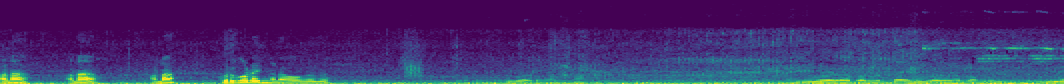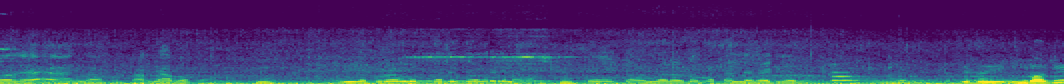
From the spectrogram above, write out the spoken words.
அண்ணா அண்ணா அண்ணா குறுக்கோடு எங்கண்ணா உங்கது குறுக்கோடு ಇವಾಗ ಬರುತ್ತೆ ಇವಾಗ ಬರುತ್ತೆ. ಇವಾಗ ಹಂಗೆ ಟರ್ನ್ ಆಗ್ಬೇಕು. ಹ್ಞೂ ಈಗ ಗುರು ಗುರ್ತಲ್ಲಿ ಹೋದ್ರಿಗಿನ ಸೇರ್ಕ ಒಂದೇ ರೋಡು ಮತ್ತು ಅಲ್ಲಿ ರೈಟ್ಗೆ ಹೋಗ್ಬೇಕು. ಇದು ಹಿಂಗೋಗಿ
